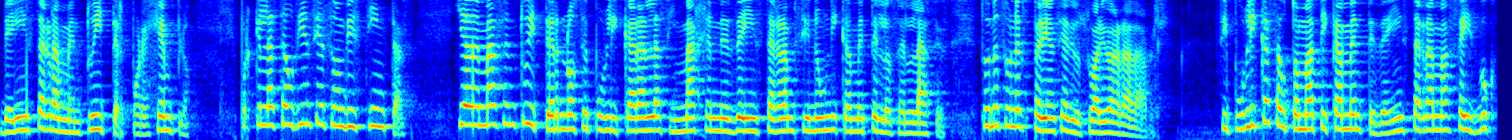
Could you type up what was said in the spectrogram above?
de Instagram en Twitter, por ejemplo, porque las audiencias son distintas. Y además en Twitter no se publicarán las imágenes de Instagram, sino únicamente los enlaces. Esto no es una experiencia de usuario agradable. Si publicas automáticamente de Instagram a Facebook,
